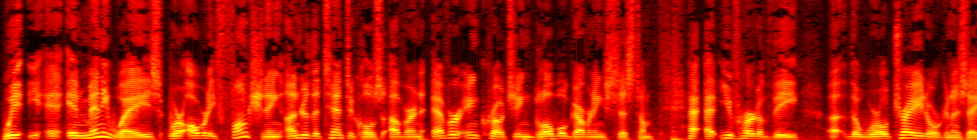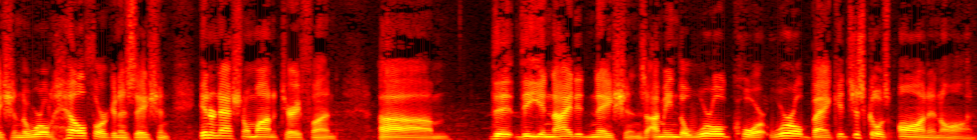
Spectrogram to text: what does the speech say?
we, in many ways, we're already functioning under the tentacles of an ever encroaching global governing system. You've heard of the, uh, the World Trade Organization, the World Health Organization, International Monetary Fund, um, the, the United Nations, I mean, the World Court, World Bank, it just goes on and on.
